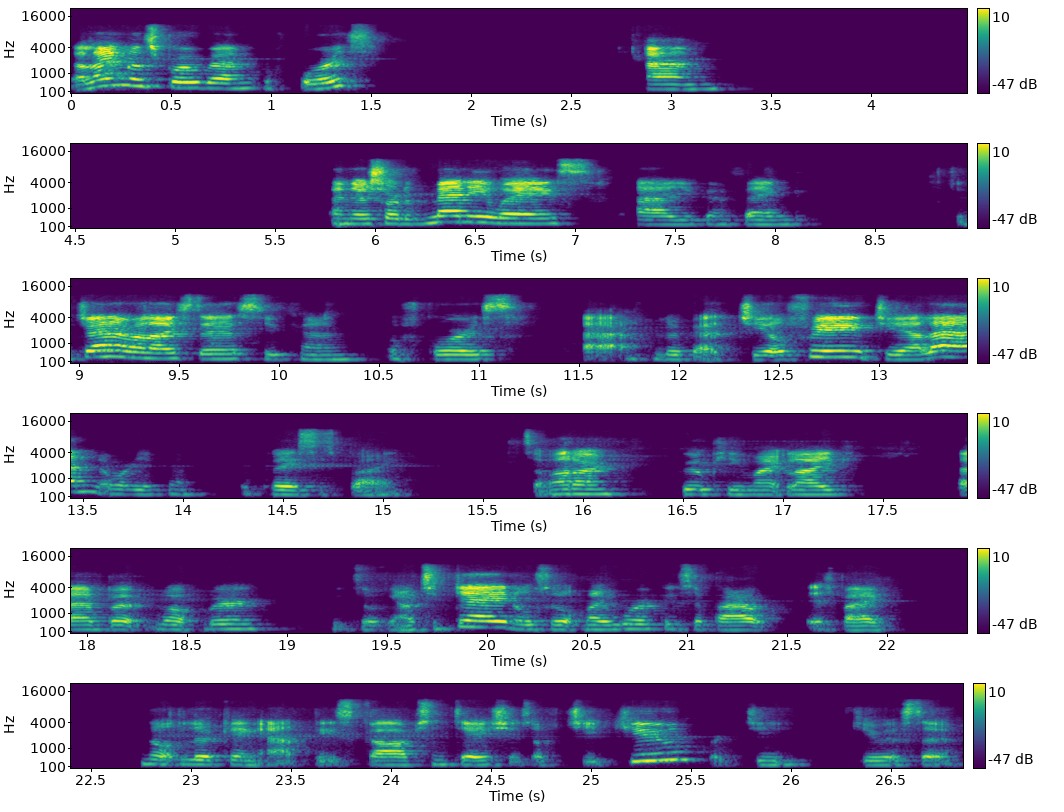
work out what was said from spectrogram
Langlands program, of course. Um, and there's sort of many ways uh, you can think to generalize this. You can, of course, uh, look at GL3, GLN, or you can replace this by some other group you might like. Uh, but what we're talking about today, and also what my work is about, is by not looking at these representations of GQ, or GQ is the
